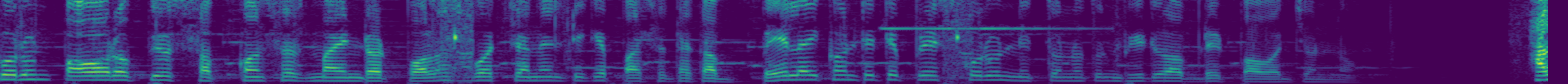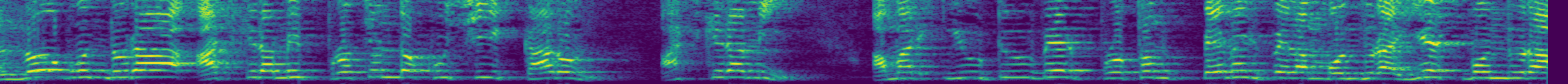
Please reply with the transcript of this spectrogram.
করুন power of your subconscious mind dot Palash bot চ্যানেলটিকে পাশে থাকা বেল আইকনটিতে প্রেস করুন নিত্য নতুন ভিডিও আপডেট পাওয়ার জন্য। হ্যালো বন্ধুরা, আজকের আমি প্রচণ্ড খুশি, কারণ আজকের আমি আমার ইউটিউবের প্রথম পেমেন্ট পেলাম বন্ধুরা। ইয়েস বন্ধুরা,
